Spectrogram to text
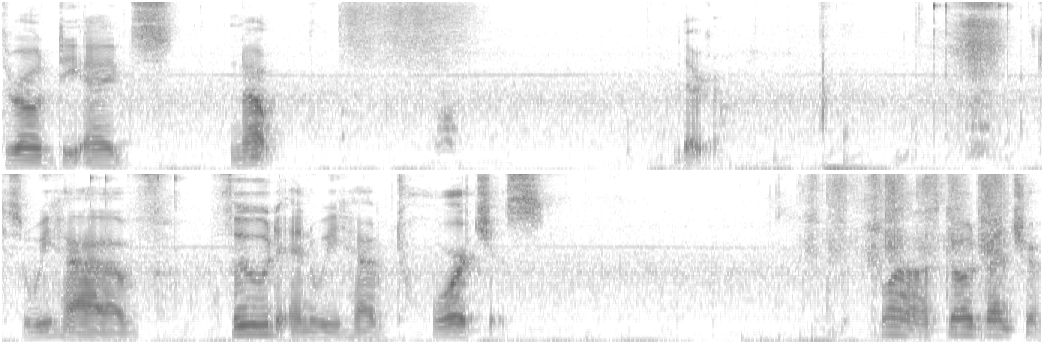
throw the eggs. No. There we go. So we have food and we have torches. Come on, let's go adventure.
